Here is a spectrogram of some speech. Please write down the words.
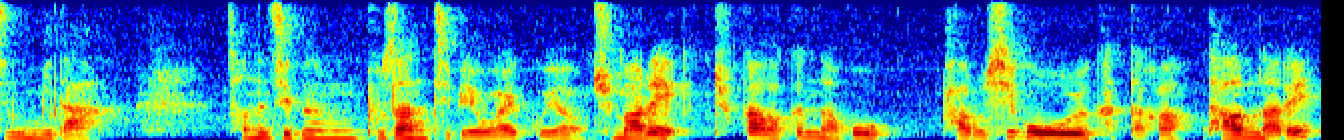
소진입니다. 저는 지금 부산 집에 와 있고요. 주말에 축가가 끝나고 바로 시골 갔다가 다음날에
